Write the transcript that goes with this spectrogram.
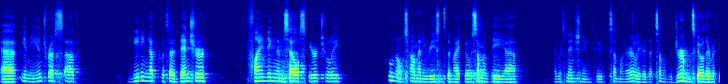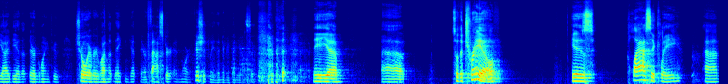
uh, in the interests of meeting up with adventure, finding themselves spiritually. Who knows how many reasons there might go. Some of the, uh, I was mentioning to someone earlier that some of the Germans go there with the idea that they're going to show everyone that they can get there faster and more efficiently than everybody else. the, uh, uh so the trail is classically, um,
